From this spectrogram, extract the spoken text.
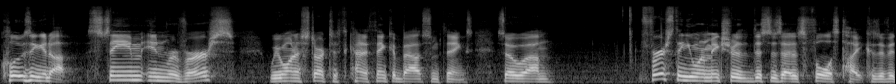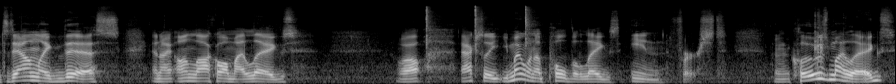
closing it up. Same in reverse. We want to start to kind of think about some things. So um, First thing you want to make sure that this is at its fullest height because if it's down like this and I unlock all my legs, well, actually you might want to pull the legs in first. I'm going to close my legs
